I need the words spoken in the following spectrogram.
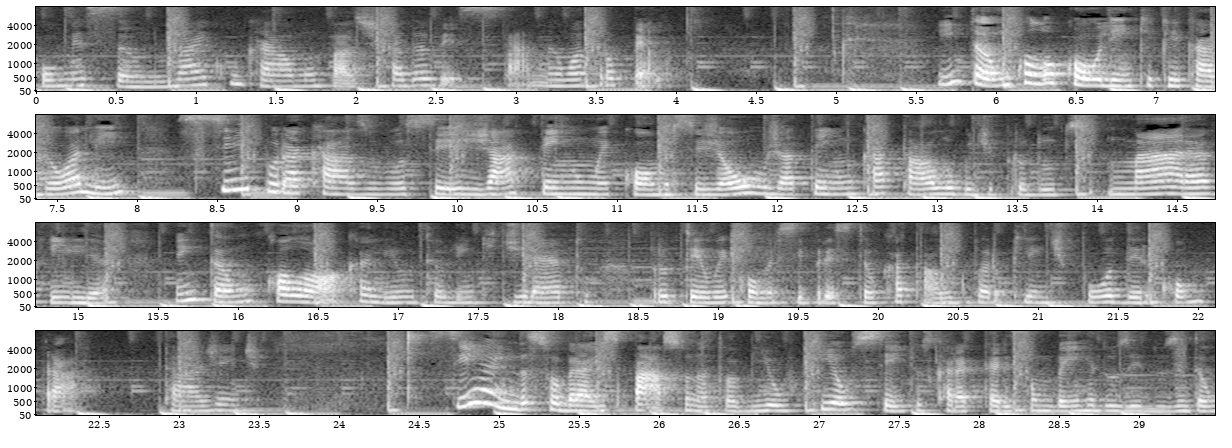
começando. Vai com calma, um passo de cada vez, tá? Não atropela. Então, colocou o link clicável ali. Se por acaso você já tem um e-commerce já, ou já tem um catálogo de produtos, maravilha! Então, coloca ali o teu link direto para o teu e-commerce e para esse teu catálogo para o cliente poder comprar, tá, gente? Se ainda sobrar espaço na tua bio, que eu sei que os caracteres são bem reduzidos, então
